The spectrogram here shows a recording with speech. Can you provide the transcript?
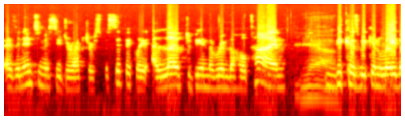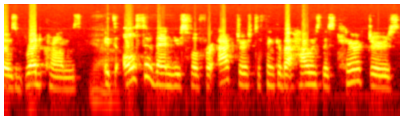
as an intimacy director specifically, I love to be in the room the whole time Yeah. because we can lay those breadcrumbs. Yeah. It's also then useful for actors to think about how is this character's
